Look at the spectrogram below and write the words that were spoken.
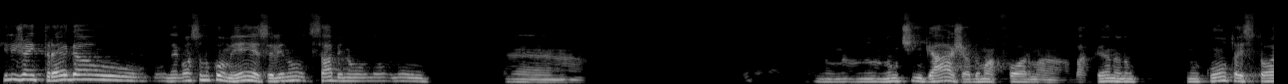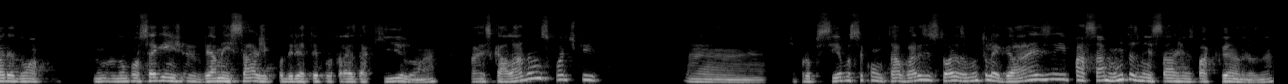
Que ele já entrega o, o, negócio no começo, ele não, sabe, não, não, não, é, não, não, não, te engaja de uma forma bacana, não, não conta a história de uma, não, não consegue ver a mensagem que poderia ter por trás daquilo, né? A escalada é um esporte que é, que propicia você contar várias histórias muito legais e passar muitas mensagens bacanas, né?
